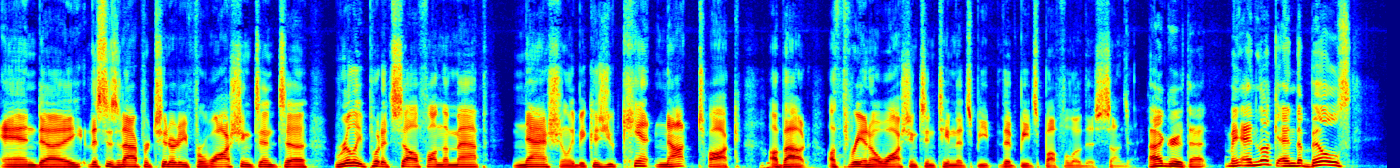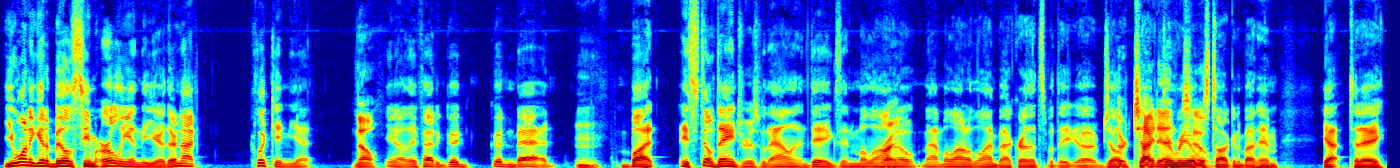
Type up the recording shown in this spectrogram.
and uh, this is an opportunity for Washington to really put itself on the map nationally because you can't not talk about a 3 0 Washington team that's beat that beats Buffalo this Sunday. I agree with that. I mean, and look, and the Bills, you want to get a Bills team early in the year. They're not clicking yet. No. You know, they've had a good, good and bad, Mm. but it's still dangerous with Allen and Diggs and Milano, Matt Milano, the linebacker. That's what they, uh, Joe Their tight end, Del Rio was talking about him. Yeah, today.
